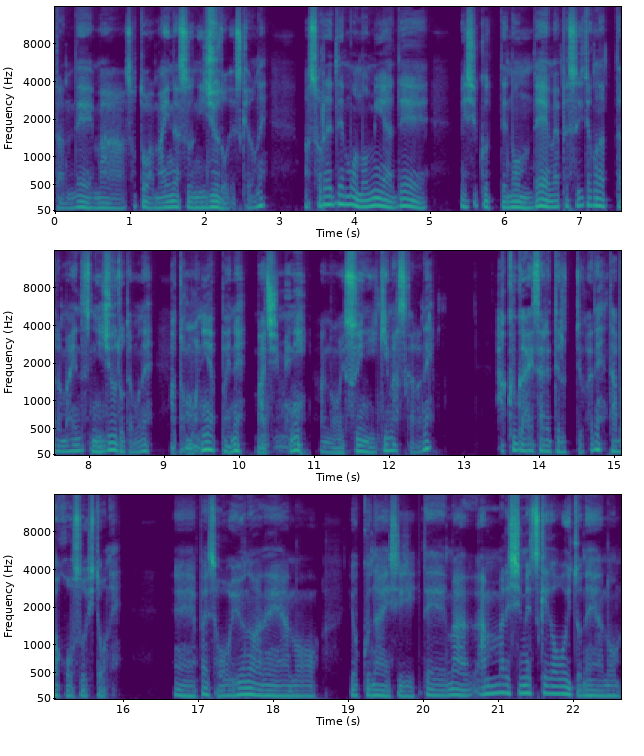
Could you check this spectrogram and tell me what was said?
たんで、まあ外はマイナス20度ですけどね。まあそれでも飲み屋で飯食って飲んで、やっぱり吸いたくなったらマイナス20度でもね、まともにやっぱりね、真面目に、あの、吸いに行きますからね。迫害されてるっていうかね、タバコを吸う人をね。えー、やっぱりそういうのはね、あの、良くないし、で、まあ、あんまり締め付けが多いとね、あの、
